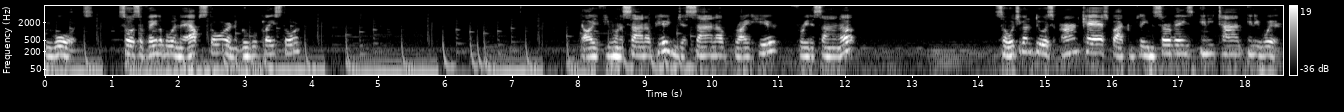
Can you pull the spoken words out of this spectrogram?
rewards. So it's available in the App Store and the Google Play Store. Or if you want to sign up here, you can just sign up right here. Free to sign up. So what you're going to do is earn cash by completing surveys anytime, anywhere.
